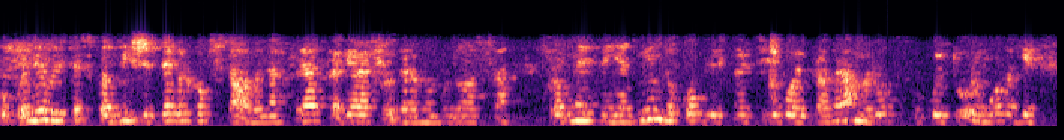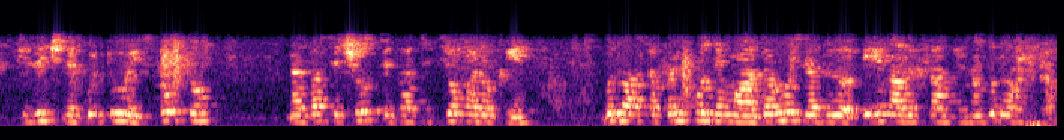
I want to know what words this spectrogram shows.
опинилися в складних життєвих обставинах. Порядка Віра Федоровна, будь ласка, про внесення змін до комплексної цільової програми розвитку культури, молоді, фізичної культури і спорту на 26-27 роки. Будь ласка, переходимо до розгляду. Ірина Олександрівна, будь ласка.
